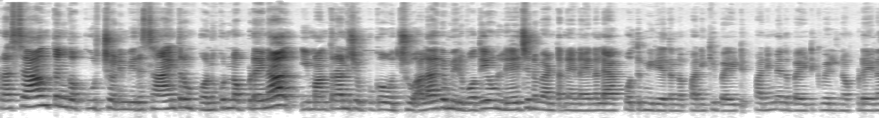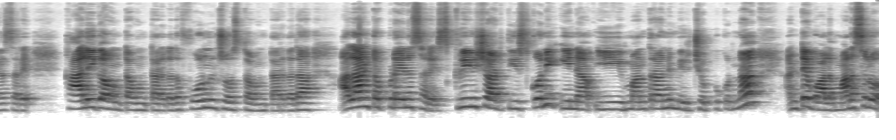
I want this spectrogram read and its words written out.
ప్రశాంతంగా కూర్చొని మీరు సాయంత్రం పనుకున్నప్పుడైనా ఈ మంత్రాన్ని చెప్పుకోవచ్చు. అలాగే మీరు ఉదయం లేచిన వెంటనేనైనా లేకపోతే మీరు ఏదైనా పనికి బయట పని మీద బయటికి వెళ్ళినప్పుడైనా సరే ఖాళీగా ఉంటా ఉంటారు కదా ఫోన్లు చూస్తూ ఉంటారు కదా అలాంటప్పుడైనా సరే స్క్రీన్ షాట్ తీసుకొని ఈ ఈ మంత్రాన్ని మీరు చెప్పుకున్నా అంటే వాళ్ళ మనసులో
